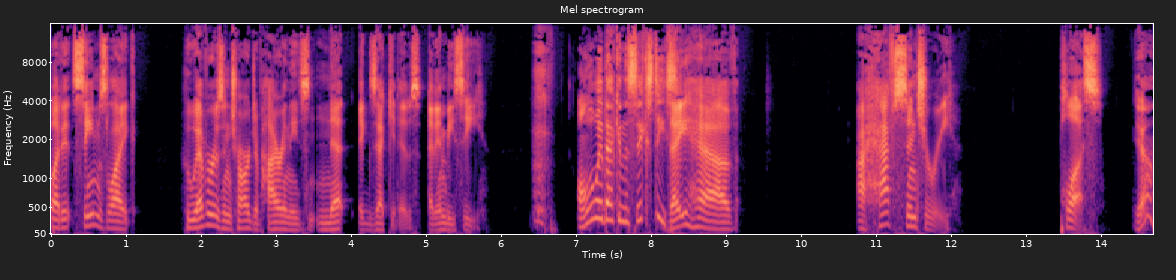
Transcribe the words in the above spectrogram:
but it seems like whoever is in charge of hiring these net executives at NBC, All the way back in the 60s. they have a half century plus yeah.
